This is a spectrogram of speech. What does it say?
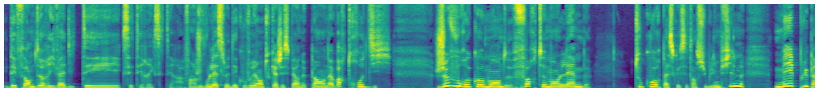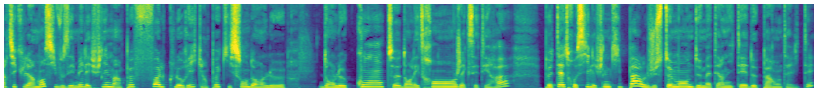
des formes de rivalité, etc., etc. Enfin, je vous laisse le découvrir, en tout cas j'espère ne pas en avoir trop dit. Je vous recommande fortement Lemb tout court parce que c'est un sublime film, mais plus particulièrement si vous aimez les films un peu folkloriques, un peu qui sont dans le dans le conte, dans l'étrange, etc. Peut-être aussi les films qui parlent justement de maternité de parentalité.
